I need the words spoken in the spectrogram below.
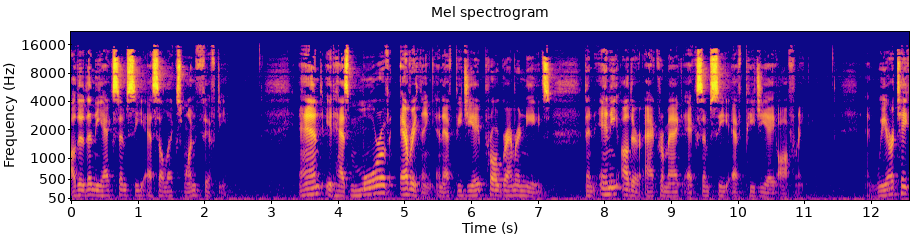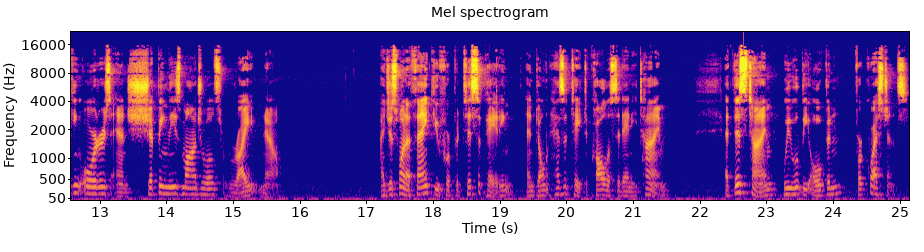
other than the XMC SLX 150. And it has more of everything an FPGA programmer needs than any other Acromag XMC FPGA offering. And we are taking orders and shipping these modules right now. I just want to thank you for participating and don't hesitate to call us at any time. At this time, we will be open for questions.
